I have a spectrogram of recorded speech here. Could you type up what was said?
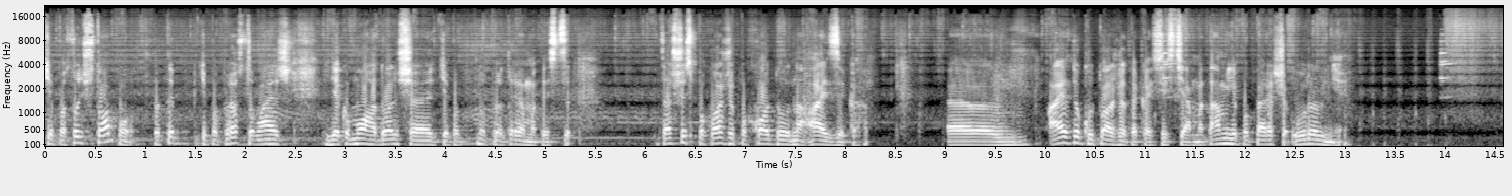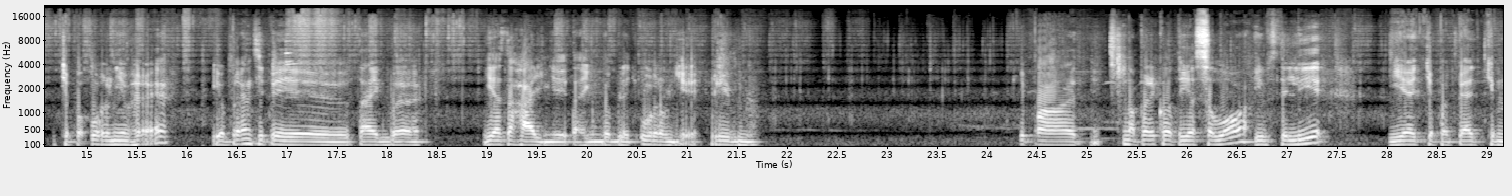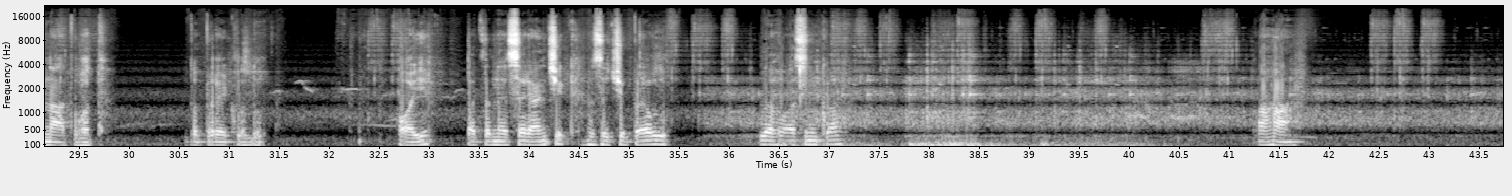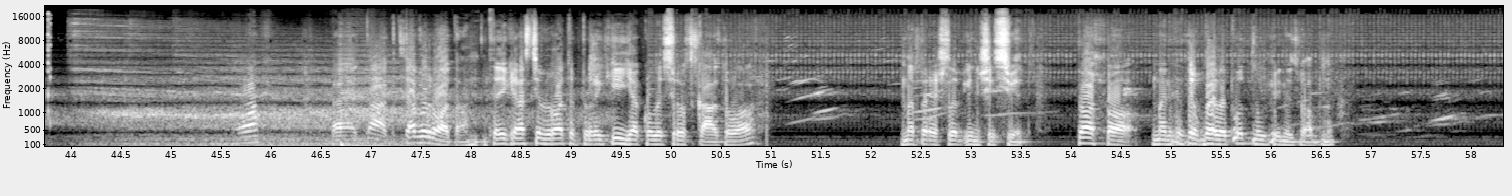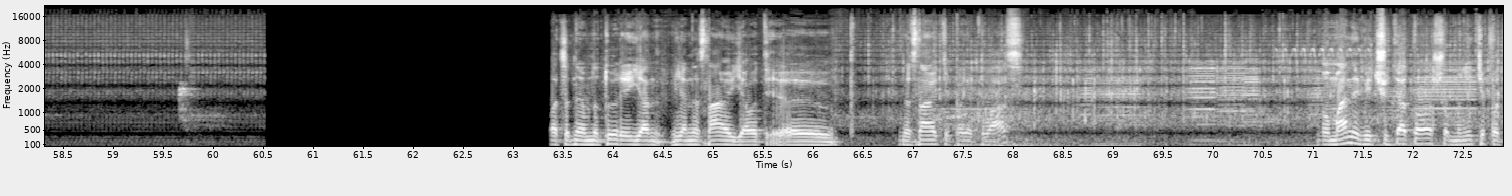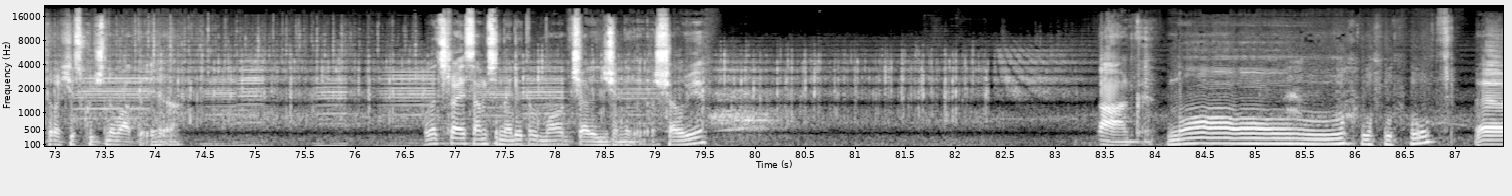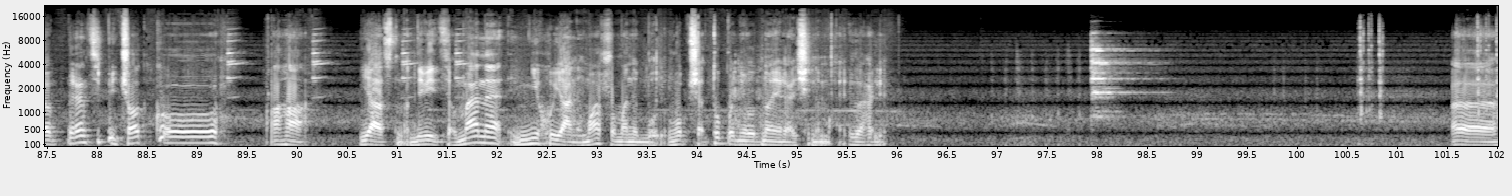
типу, суть в тому, що ти типу, просто маєш якомога дольше типу, ну, протриматись. Це, щось похоже, походу, на Айзека. Е, в Айзеку теж така система. Там є, по-перше, уровні. Типу, уровнів гри. І в принципі, так якби є загальні, так якби, блядь, уровні рівні. Типа, наприклад, є село, і в селі є, типа, 5 кімнат, от. До прикладу. Ой, пацани сиранчик зачепив легосенько. Ага. О. Е, так, це ворота. Це якраз ті ворота, про які я колись розказував. Ми перейшли в інший світ. То, що ми не зробили тут, ми вже й не зробимо. Пацани, в натурі я, я не знаю, я от е, не знаю, типу, як вас. У мене відчуття того, що мені типу трохи скучнувата ігра. Let's try something a little more challenging, shall we? Так, ну. Е, в принципі, чітко. Ага. Ясно. Дивіться, в мене ніхуя нема, що в мене було. Взагалі, тупо ні одної речі немає взагалі. Е,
